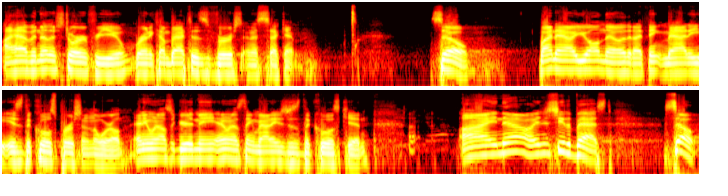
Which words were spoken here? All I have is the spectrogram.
I have another story for you. We're going to come back to this verse in a second. So, by now, you all know that I think Maddie is the coolest person in the world. Anyone else agree with me? Anyone else think Maddie is just the coolest kid? I know. Isn't she the best? So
